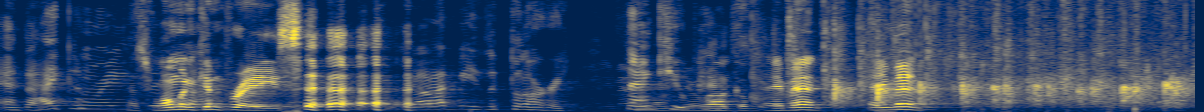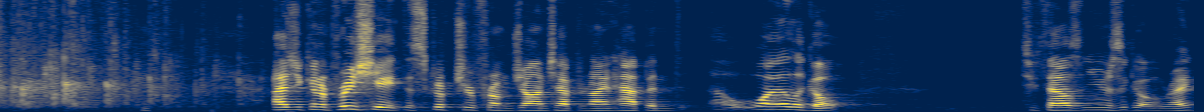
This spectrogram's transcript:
and I can raise This woman can praise. God be the glory. Thank you, You're Pastor. welcome. Amen. Amen. As you can appreciate, the scripture from John chapter 9 happened a while ago, 2,000 years ago, right?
